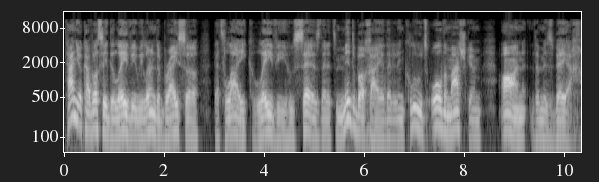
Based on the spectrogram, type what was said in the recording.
Tanya Kavose de Levi, we learned the brisa that's like Levi, who says that it's midbachaya, that it includes all the mashkim on the mizbeach.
